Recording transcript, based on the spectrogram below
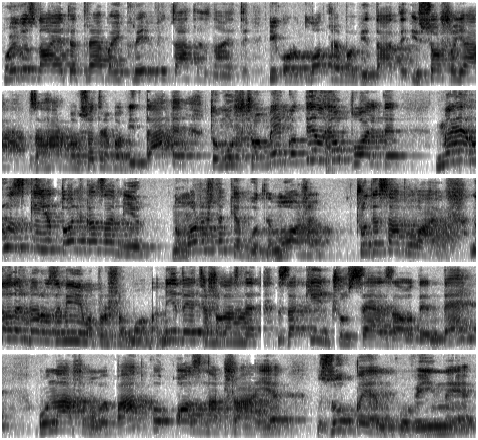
Ой, ви знаєте, треба і Крим віддати, знаєте, і Ордло треба віддати, і все, що я загарбав, все треба віддати, тому що ми коти Леопольди, ми русські є тільки за мір. Ну може ж таке бути? Може. Чудеса бувають. Ну але ж ми розуміємо, про що мова. Мені здається, що власне закінчу все за один день. У нашому випадку означає зупинку війни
